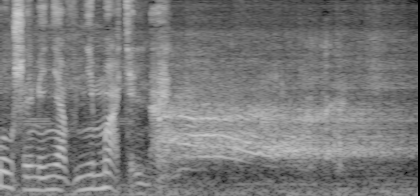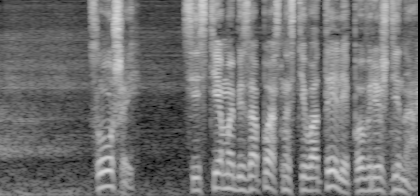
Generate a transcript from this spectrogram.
Слушай меня внимательно. Слушай, система безопасности в отеле повреждена.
